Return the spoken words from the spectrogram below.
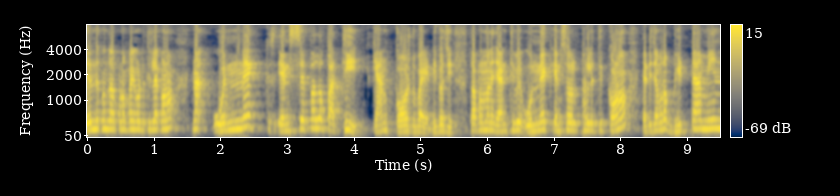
ଦେନ୍ ଦେଖନ୍ତୁ ଆପଣଙ୍କ ପାଇଁ ଗୋଟେ ଥିଲା କ'ଣ ନା Wernicke encephalopathy can caused by ଠିକ୍ ଅଛି ତ ଆପଣମାନେ ଜାଣିଥିବେ ଓନେକ୍ ଏନ୍ସେଫାଲୋପାଥି କ'ଣ ଦ୍ୟାଟ୍ ଇଜ୍ ଆମର ଭିଟାମିନ୍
